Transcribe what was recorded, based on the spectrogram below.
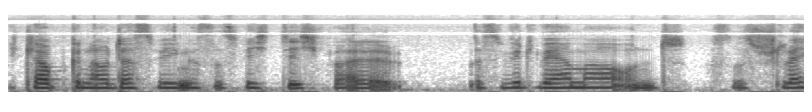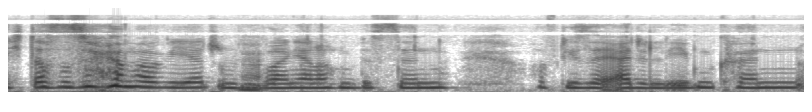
ich glaube, genau deswegen ist es wichtig, weil es wird wärmer und es ist schlecht, dass es wärmer wird und ja. wir wollen ja noch ein bisschen auf dieser Erde leben können.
